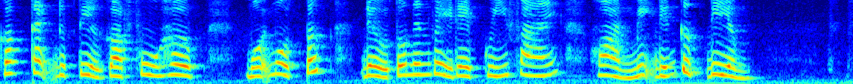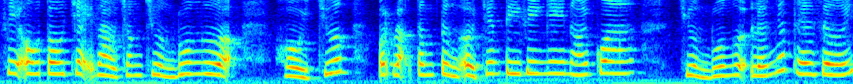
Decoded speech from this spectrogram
góc cạnh được tỉa gọt phù hợp, mỗi một tấc đều tôn lên vẻ đẹp quý phái, hoàn mỹ đến cực điểm. Xe ô tô chạy vào trong trường đua ngựa. Hồi trước, Ốt Loạn Tâm từng ở trên tivi nghe nói qua. Trường đua ngựa lớn nhất thế giới,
